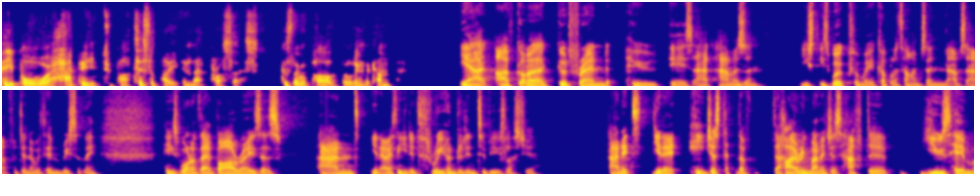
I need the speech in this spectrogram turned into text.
people were happy to participate in that process because they were part of building the company. Yeah, I've got a good friend who is at Amazon. He's worked for me a couple of times, and I was out for dinner with him recently. He's one of their bar raisers, and you know, I think he did 300 interviews last year. And it's you know, he just the the hiring managers have to use him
